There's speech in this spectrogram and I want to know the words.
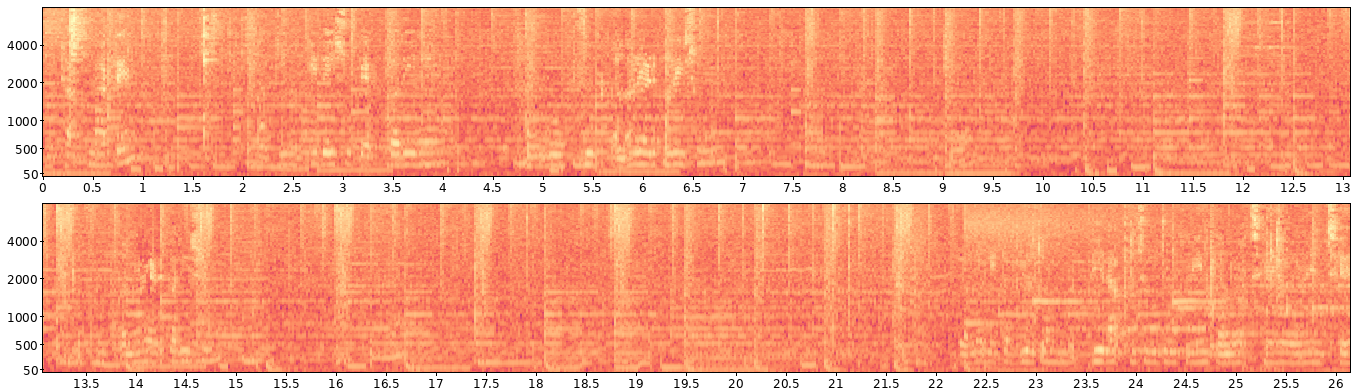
મીઠાશ માટે. બાકી મૂકી દઈશું પેક કરીને. થોડો ફૂડ કલર એડ કરીશું. ફૂડ કલર એડ કરીશું. કલરની ડબ્બીઓ તો હું બધી રાખું છું. જો ગ્રીન કલર છે ઓરેન્જ છે.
